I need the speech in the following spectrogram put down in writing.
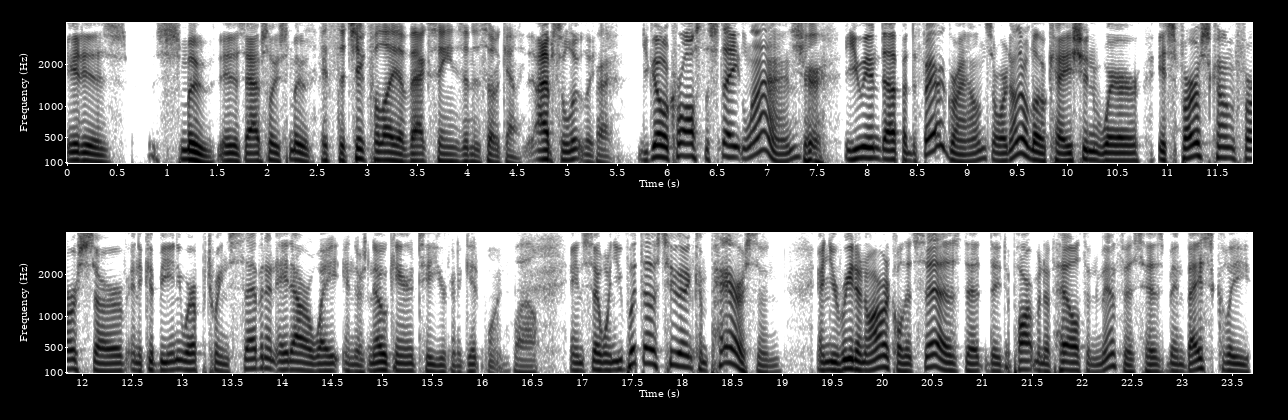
It is smooth. It is absolutely smooth. It's the Chick fil A of vaccines in DeSoto County. Absolutely. Right. You go across the state line, Sure. you end up at the fairgrounds or another location where it's first come, first serve, and it could be anywhere between seven and eight hour wait, and there's no guarantee you're going to get one. Wow. And so when you put those two in comparison, and you read an article that says that the Department of Health in Memphis has been basically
